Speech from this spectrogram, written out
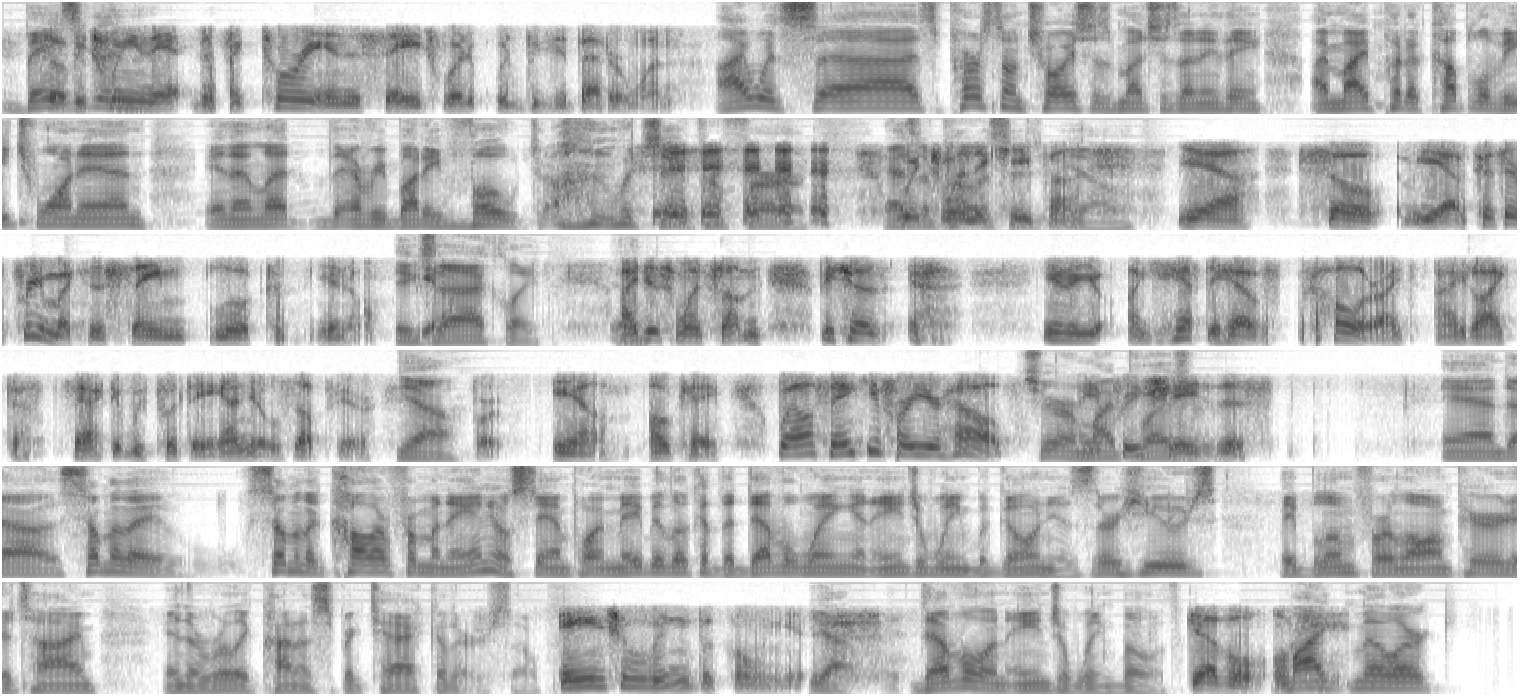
Basically- so between that, the Victoria and the sage, what would be the better one? I would say uh, it's personal choice as much as anything. I might put a couple of each one in and then let everybody vote on which they prefer. as Which one to keep on? You know, Yeah. So yeah, because they're pretty much the same look, you know. Yeah. exactly. I just want something because you know you, you have to have color. I I like the fact that we put the annuals up there. Yeah. For, yeah. Okay. Well, thank you for your help. Sure, I my appreciate pleasure. this. And uh, some of the some of the color from an annual standpoint, maybe look at the devil wing and angel wing begonias. They're huge. They bloom for a long period of time, and they're really kind of spectacular. So Angel wing begonias. yeah, devil and angel wing both. Devil. Okay. Mike Miller,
